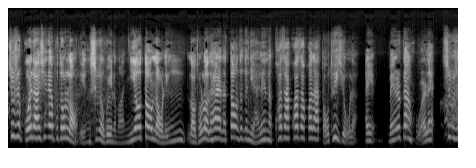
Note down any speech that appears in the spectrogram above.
就是国家现在不都老龄社会了吗？你要到老龄老头老太太到这个年龄了，咔嚓咔嚓咔嚓都退休了，哎，没人干活了，是不是？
